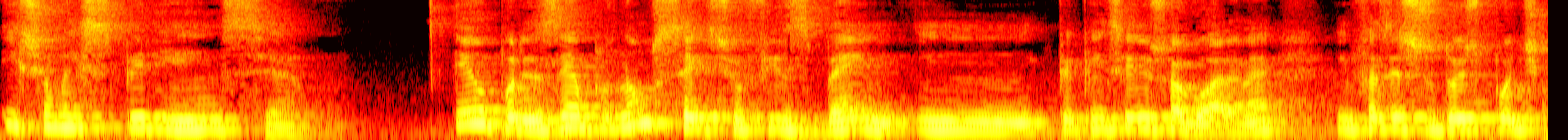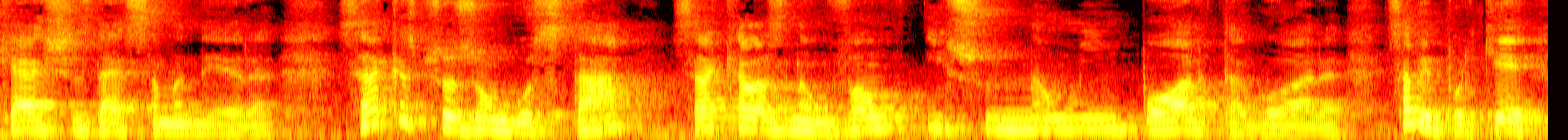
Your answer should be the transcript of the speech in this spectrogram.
Isso é uma experiência. Eu, por exemplo, não sei se eu fiz bem em. Pensei nisso agora, né? Em fazer esses dois podcasts dessa maneira. Será que as pessoas vão gostar? Será que elas não vão? Isso não me importa agora. Sabe por quê?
